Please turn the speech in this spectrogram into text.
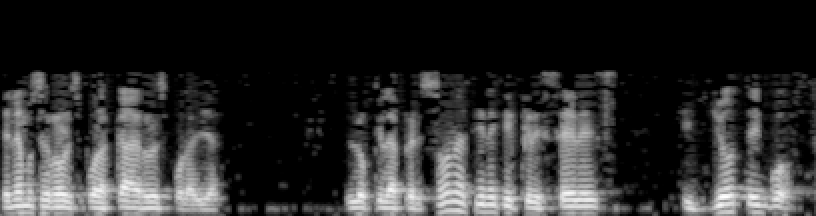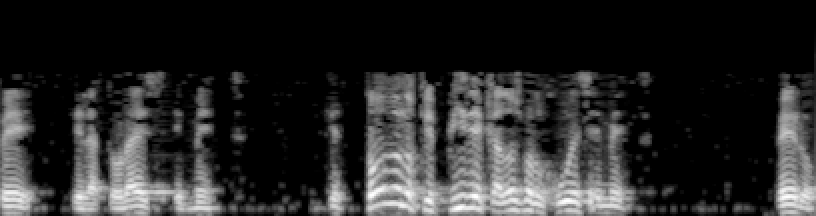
Tenemos errores por acá, errores por allá. Lo que la persona tiene que crecer es que yo tengo fe que la Torah es emet. Que todo lo que pide Kadosh Baruj es emet. Pero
